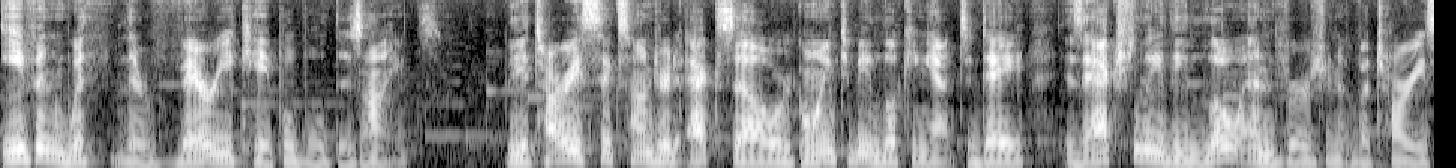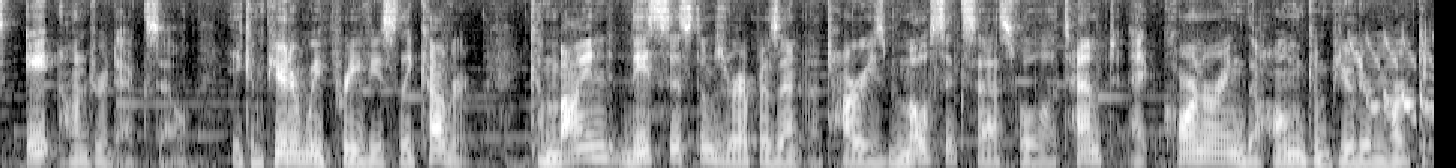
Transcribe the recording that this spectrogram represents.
even with their very capable designs. The Atari 600 XL we're going to be looking at today is actually the low-end version of Atari's 800 XL, a computer we've previously covered. Combined, these systems represent Atari's most successful attempt at cornering the home computer market.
